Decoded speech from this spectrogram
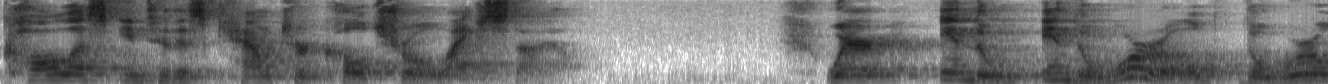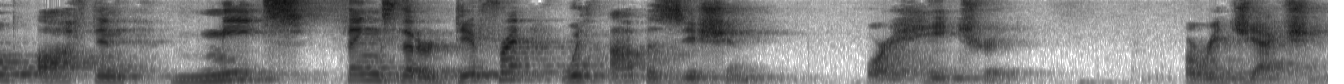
call us into this countercultural lifestyle. Where in the, in the world, the world often meets things that are different with opposition or hatred or rejection.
